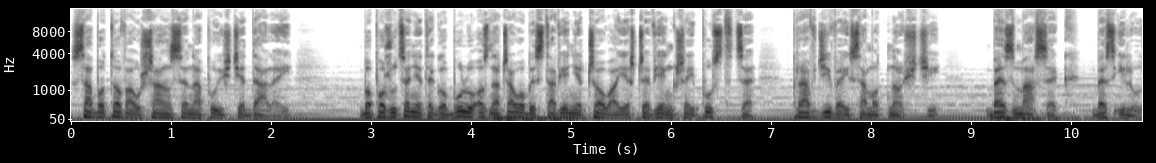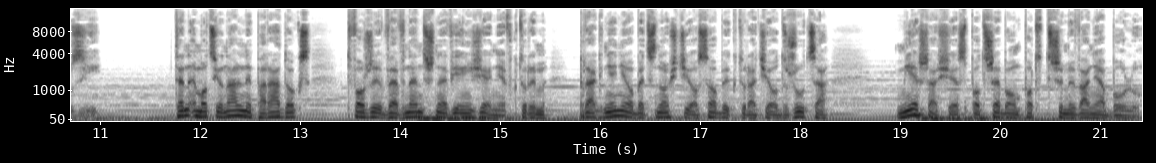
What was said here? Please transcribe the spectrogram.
sabotował szansę na pójście dalej, bo porzucenie tego bólu oznaczałoby stawienie czoła jeszcze większej pustce, prawdziwej samotności, bez masek, bez iluzji. Ten emocjonalny paradoks tworzy wewnętrzne więzienie, w którym pragnienie obecności osoby, która cię odrzuca, miesza się z potrzebą podtrzymywania bólu.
